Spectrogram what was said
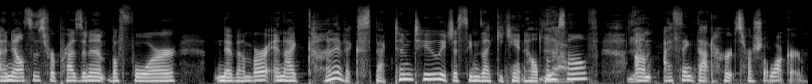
announces for president before November, and I kind of expect him to. It just seems like he can't help yeah. himself. Yeah. Um, I think that hurts Herschel Walker.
